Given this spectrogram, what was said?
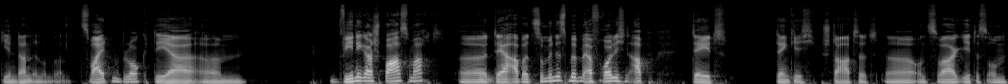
gehen dann in unseren zweiten Block, der ähm, weniger Spaß macht, äh, der aber zumindest mit einem erfreulichen Update denke ich, startet. Äh, und zwar geht es um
